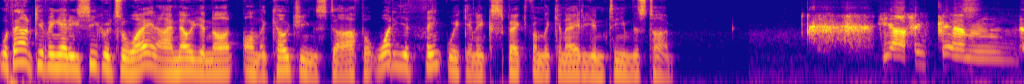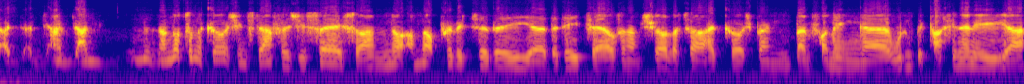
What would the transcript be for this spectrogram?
Without giving any secrets away, and I know you're not on the coaching staff, but what do you think we can expect from the Canadian team this time? Yeah, I think um, I, am not on the coaching staff, as you say, so I'm not I'm not privy to the uh, the details, and I'm sure that our head coach Ben Ben Fleming uh, wouldn't be passing any uh,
